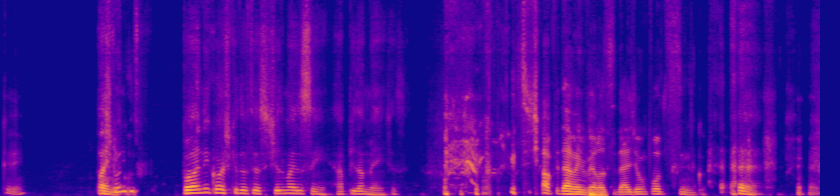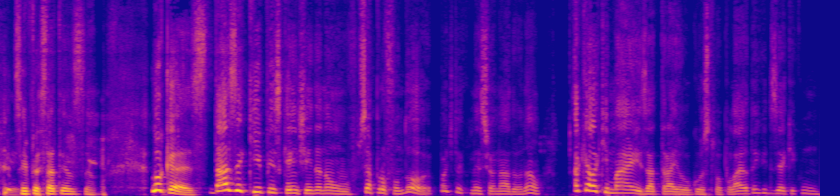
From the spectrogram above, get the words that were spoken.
Ok. Pânico. Acho que o único Pânico, acho que devo ter assistido, mas assim, rapidamente. Assim. Assistir rapidamente, velocidade 1.5. É. okay. Sem prestar atenção. Lucas, das equipes que a gente ainda não se aprofundou, pode ter mencionado ou não, aquela que mais atrai o gosto popular, eu tenho que dizer aqui com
